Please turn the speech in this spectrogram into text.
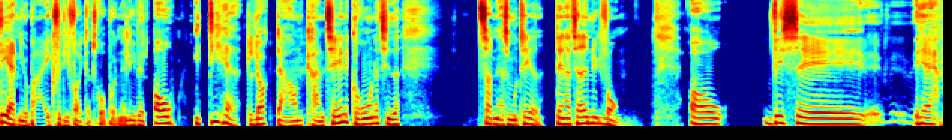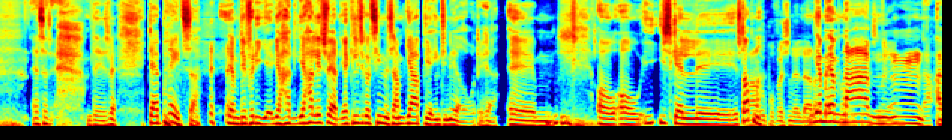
det er den jo bare ikke, fordi folk, der tror på den alligevel. Og i de her lockdown, karantæne, coronatider, så er den altså muteret. Den har taget en ny form. Og hvis... Øh, ja, altså, det er svært. Der er bredt sig. Jamen, det er fordi, jeg har, jeg har lidt svært. Jeg kan lige så godt sige med det samme. Jeg bliver indigneret over det her. Øhm, og, og I, I skal øh, stoppe mig. meget uprofessionelt er der. Jamen, jamen nej, uprofessionelt. mm, nej,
